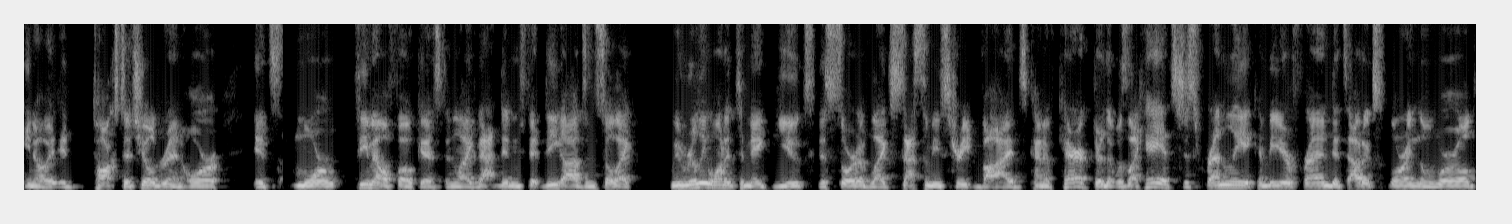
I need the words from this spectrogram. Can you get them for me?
you know it, it talks to children or it's more female focused, and like that didn't fit DeGods, and so like we really wanted to make y00ts this sort of like Sesame Street vibes kind of character that was like, hey, it's just friendly. It can be your friend. It's out exploring the world.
